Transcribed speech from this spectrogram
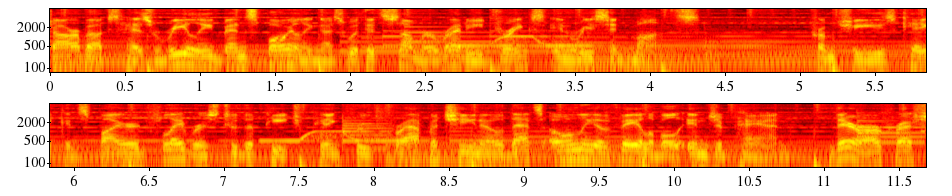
Starbucks has really been spoiling us with its summer-ready drinks in recent months. From cheesecake-inspired flavors to the peach pink fruit frappuccino that's only available in Japan, there are fresh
